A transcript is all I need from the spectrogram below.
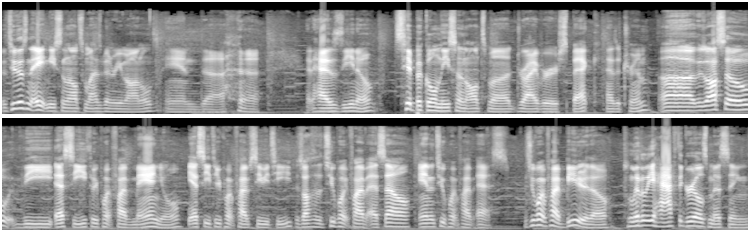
The 2008 Nissan Altima has been remodeled, and uh, it has the, you know, typical Nissan Altima driver spec as a trim. Uh, there's also the SE 3.5 manual, the SE 3.5 CVT. There's also the 2.5 SL and the 2.5S. The 2.5 beater, though, literally half the grill is missing.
